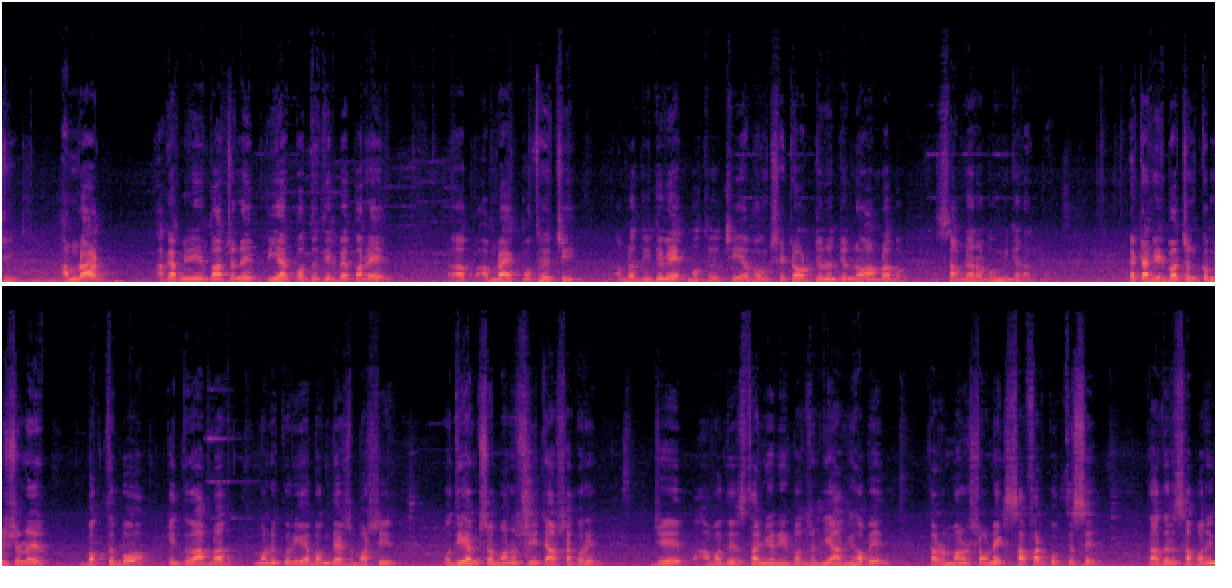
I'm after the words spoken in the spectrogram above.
জি। আমরা আগামী নির্বাচনে পিআর পদ্ধতির ব্যাপারে আমরা একমত হয়েছি, আমরা দুই দলে একমত হয়েছি এবং সেটা অর্জনের জন্য আমরা সামনে আরও ভূমিকা রাখব। এটা নির্বাচন কমিশনের বক্তব্য, কিন্তু আমরা মনে করি এবং দেশবাসীর অধিকাংশ মানুষই এটা আশা করে যে আমাদের স্থানীয় নির্বাচনটি আগে হবে, কারণ মানুষ অনেক সাফার করতেছে, তাদের সাফারিং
